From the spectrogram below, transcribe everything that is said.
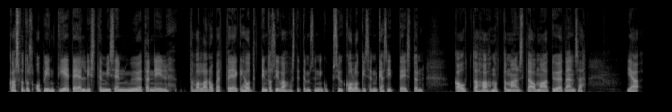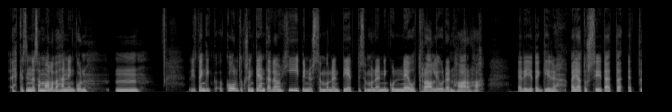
kasvatusopin tieteellistämisen myötä, niin tavallaan opettajia kehotettiin tosi vahvasti tämmöisen niin kuin psykologisen käsitteistön kautta hahmottamaan sitä omaa työtänsä. Ja ehkä sinne samalla vähän niin kuin, mm, jotenkin koulutuksen kentälle on hiipinyt semmoinen tietty semmoinen niin kuin neutraaliuden harha. Eli jotenkin ajatus siitä, että, että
